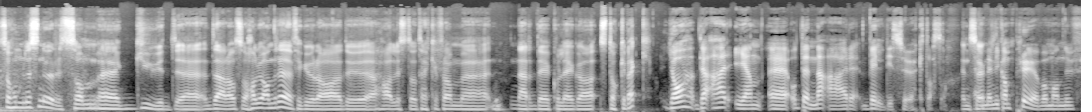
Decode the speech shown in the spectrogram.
Så Humlesnurr som uh, gud uh, der, altså. Har du andre figurer du har lyst til å trekke fram, uh, nerdekollega Stokkebekk? Ja, det er en, eh, og denne er veldig søkt, altså. En Eh, søk? men vi kan prøve å manuv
